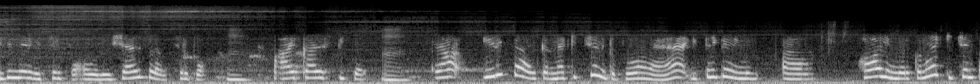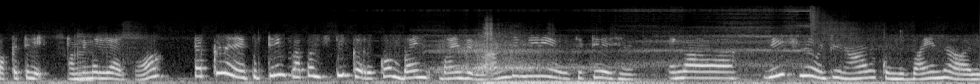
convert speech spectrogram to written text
இது மாரி வச்சிருப்போம். ஒரு ஷெல்ஃபில் வச்சிருப்போம். வாய்க்கால் ஸ்பீக்கர் இருட்டா இருக்கிற நான் கிச்சனுக்கு போவேன். இத்தனைக்கும் எங்க ஹால் இங்க இருக்குன்னா கிச்சன் பக்கத்துலே. அந்த மாதிரி தான் இருக்கும். டக்குன்னு இப்ப திரும்பி பார்ப்ப ஸ்பீக்கர் இருக்கும் பயந்து பயந்துருவேன். அந்த மாதிரி ஒரு சுச்சுவேஷன் எங்க வீட்டுல வந்துட்டு நான் தான் கொஞ்சம் பயந்த ஆளு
